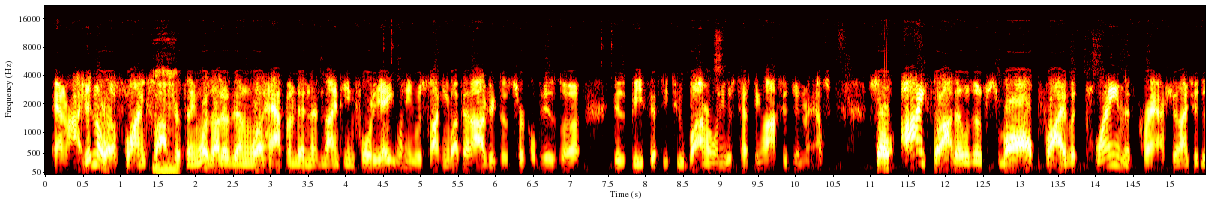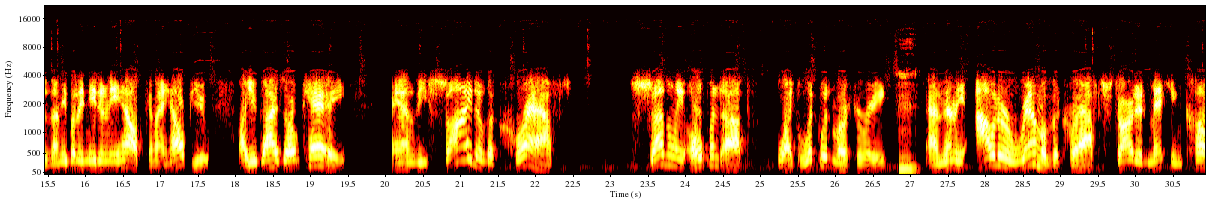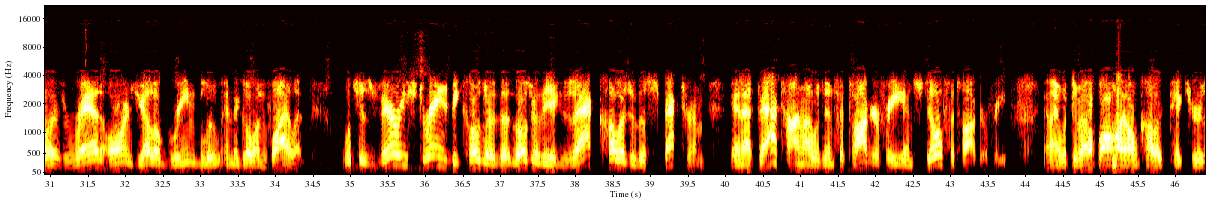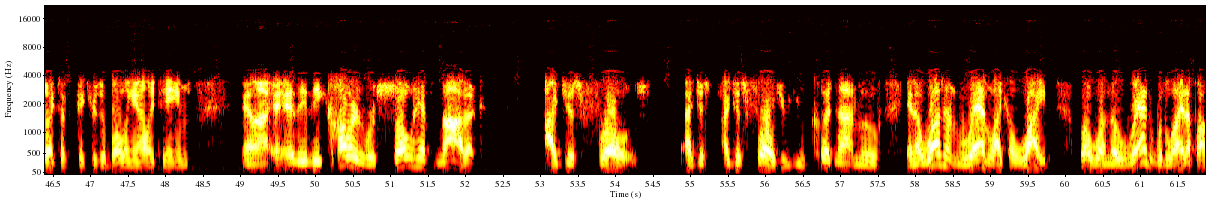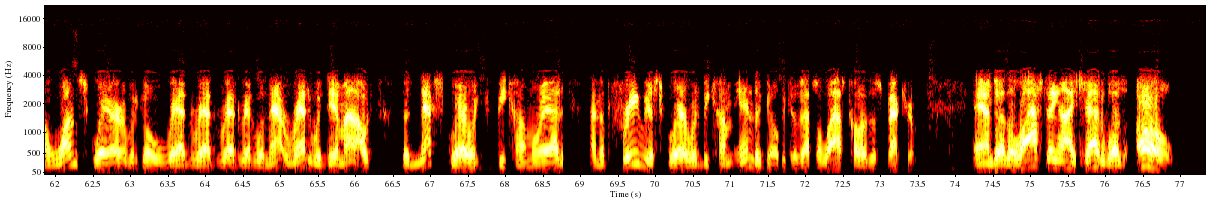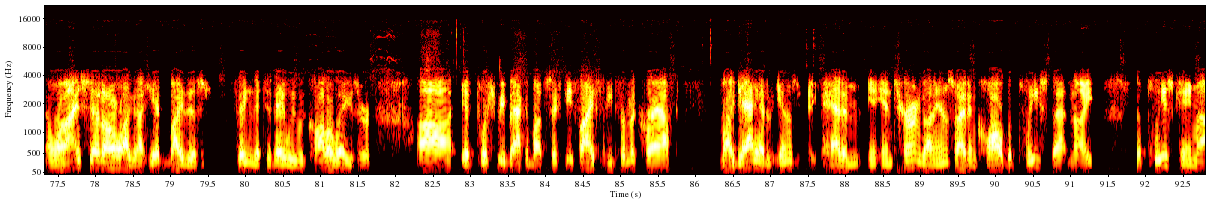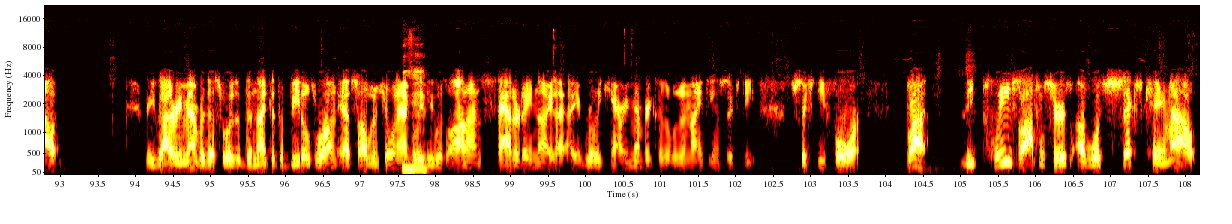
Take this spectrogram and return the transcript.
And I didn't know what a flying saucer thing was, other than what happened in 1948 when he was talking about that object that circled his uh, his B-52 bomber when he was testing oxygen masks. So I thought it was a small private plane that crashed, and I said, "Does anybody need any help? Can I help you? Are you guys okay?" And the side of the craft suddenly opened up like liquid mercury, hmm. and then the outer rim of the craft started making colors red, orange, yellow, green, blue, indigo, and violet, which is very strange because the, those are the exact colors of the spectrum. And at that time, I was in photography and still photography. And I would develop all my own colored pictures. I took pictures of bowling alley teams. and I, and the, the colors were so hypnotic, I just froze. I just I just froze. You you could not move, and it wasn't red like a light. But when the red would light up on one square, it would go red, red, red, red. When that red would dim out, the next square would become red, and the previous square would become indigo because that's the last color of the spectrum. And uh, the last thing I said was, oh. And when I said, oh, I got hit by this thing that today we would call a laser. Uh, it pushed me back about 65 feet from the craft. My dad had in, had in, in turn gone inside and called the police that night. The police came out. You've got to remember, this was the night that the Beatles were on Ed Sullivan Show, and I Mhm. believe he was on on Saturday night. I, I really can't remember because it was in 1964. But the police officers, of which six came out,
